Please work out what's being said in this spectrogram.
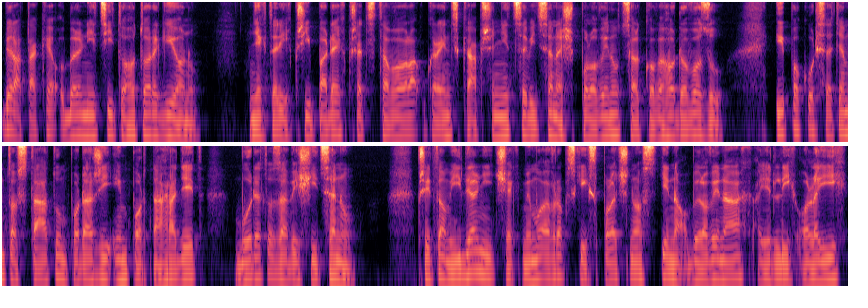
byla také obilnicí tohoto regionu. V některých případech představovala ukrajinská pšenice více než polovinu celkového dovozu. I pokud se těmto státům podaří import nahradit, bude to za vyšší cenu. Přitom jídelníček mimo evropských společností na obilovinách a jedlých olejích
